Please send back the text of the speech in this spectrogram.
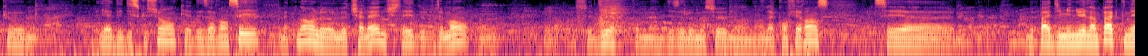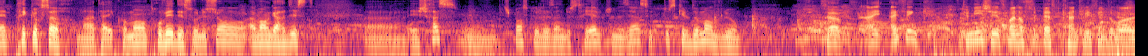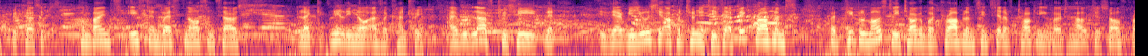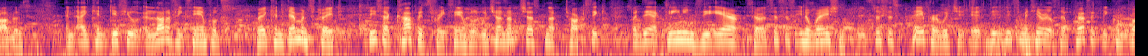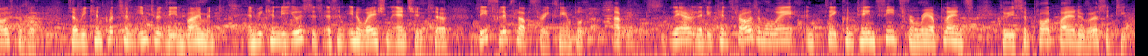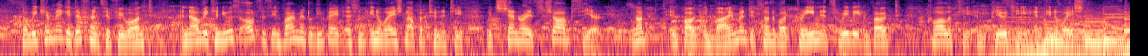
il y a des discussions, qu'il y a des avancées. Maintenant, le, challenge, c'est de vraiment euh, se dire, comme disait le monsieur dans, la conférence, c'est euh, ne pas diminuer l'impact, mais être précurseur. Comment trouver des solutions avant-gardistes euh, Et Shras, je pense que les industriels tunisiens, c'est tout ce qu'ils demandent, lui. So I, I think Tunisia is one of the best countries in the world because it combines East and West, North and South like nearly no other country. I would love to see that there we use the opportunities. There are big problems, but people mostly talk about problems instead of talking about how to solve problems. And I can give you a lot of examples where I can demonstrate these are carpets, for example, which are not just not toxic, but they are cleaning the air. So this is innovation. This is paper, which uh, th- these materials are perfectly compostable. So we can put them into the environment, and we can use this as an innovation engine. So these flip-flops, for example, are there that you can throw them away, and they contain seeds from rare plants. So we support biodiversity. So we can make a difference if we want. And now we can use also this environmental debate as an innovation opportunity, which generates jobs here. Not about environment, it's not about green, it's really about quality and beauty and innovation.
